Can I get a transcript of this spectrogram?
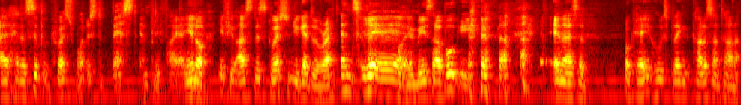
I had a simple question: What is the best amplifier? You Yeah. know, if you ask this question, you get the right answer. Yeah, yeah, yeah. Mesa Boogie. and I said, okay, who's playing Carlos Santana?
